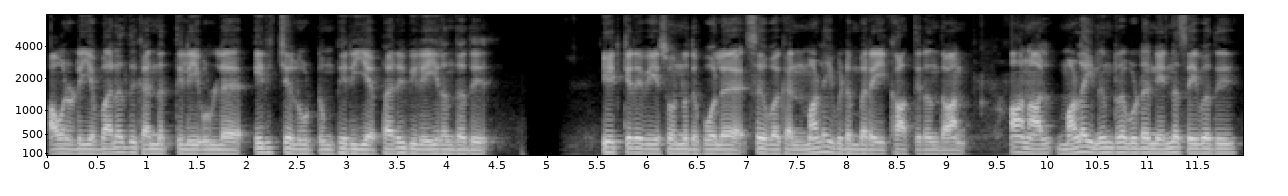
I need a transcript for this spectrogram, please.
அவனுடைய வலது கன்னத்திலே உள்ள எரிச்சலூட்டும் பெரிய பருவிலே இருந்தது. ஏற்கனவே சொன்னது போல சேவகன் மழை விடம்பரை காத்திருந்தான். ஆனால் மழை நின்றவுடன் என்ன செய்வது?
